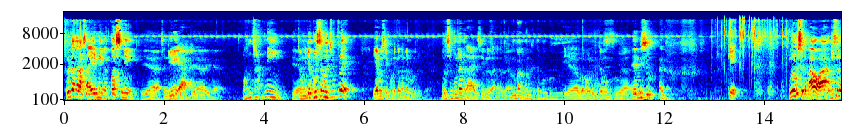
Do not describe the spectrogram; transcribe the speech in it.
Lu udah ngerasain nih ngekos nih. Iya. Sendiri ya. Iya, iya. Ngontrak nih. Iya. Temennya gue sama Juple. Ya meskipun hitungannya lu baru, baru sebulan lah di sini lah. Lu bangun ketemu gue. Iya bangun ketemu gua. Ya di aduh. Kayak lu harus ketawa. Justru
